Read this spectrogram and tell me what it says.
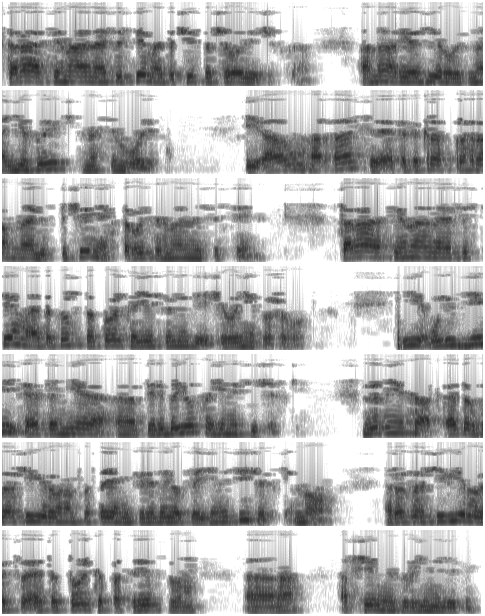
Вторая сигнальная система это чисто человеческая. Она реагирует на язык, на символику. И Аум Ар-Асия это как раз программное обеспечение второй сигнальной системе. Вторая сигнальная система это то, что только есть у людей, чего нет у животных. И у людей это не э, передается генетически. Ну, Вернее как, это в заархивированном состоянии передается и генетически, но разархивируется это только посредством э, общения с другими людьми.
